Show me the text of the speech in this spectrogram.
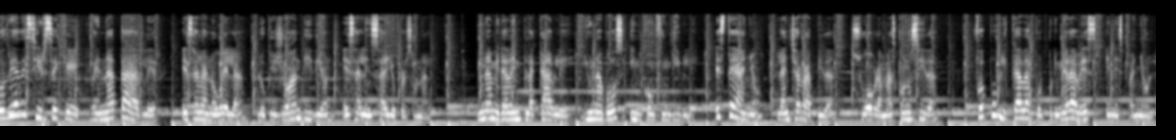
Podría decirse que Renata Adler es a la novela lo que Joan Didion es al ensayo personal. Una mirada implacable y una voz inconfundible. Este año, Lancha Rápida, su obra más conocida, fue publicada por primera vez en español.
